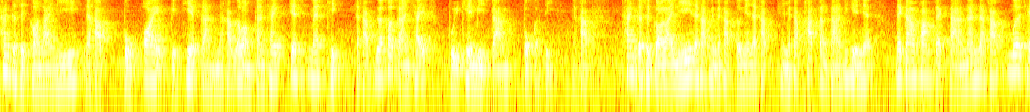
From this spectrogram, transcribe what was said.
ท่านเกษตรกรรายนี้นะครับปลูกอ้อยเปรียบเทียบกันนะครับ ระหว่างการใช้ S m a t i c นะครับแล้วก็การใช้ปุ๋ยเคมีตามปกตินะครับ ท่านเกษตรกรรายนี้นะครับเห็นไหมครับตัวนี้นะครับเห็นไหมครับภาพต่างๆที่เห็นเนี่ย ในการความแตกต่างนั้นนะครับเมื่อใช้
